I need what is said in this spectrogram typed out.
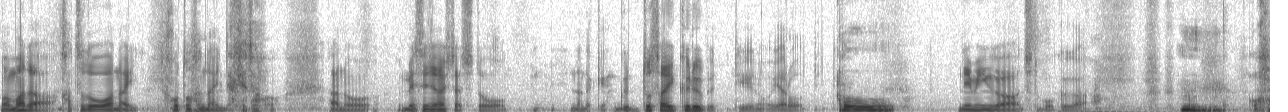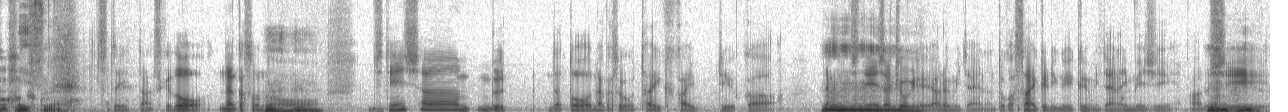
まあ、まだ活動はないほとんどないんだけど あのメッセンジャーの人たちとなんだっけグッドサイクル部っていうのをやろうって言って。ネーミングはちょっと僕がうん、こういいっすね。ちょっと言ったんですけどなんかその、うんうん、自転車部だとなんかすごく体育会っていうかなんか自転車競技やるみたいなとかサイクリング行くみたいなイメージあるし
